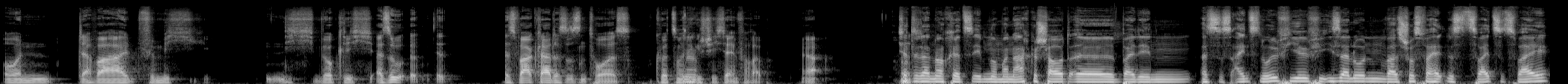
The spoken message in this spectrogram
und da war halt für mich nicht wirklich, also äh, es war klar, dass es ein Tor ist kürzen wir ja. die Geschichte einfach ab. Ja. Ich hatte dann noch jetzt eben nochmal nachgeschaut, äh, bei den, als das 1-0 fiel für Iserlohn, war das Schussverhältnis 2 zu 2.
